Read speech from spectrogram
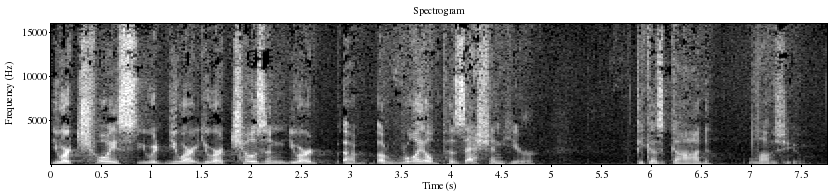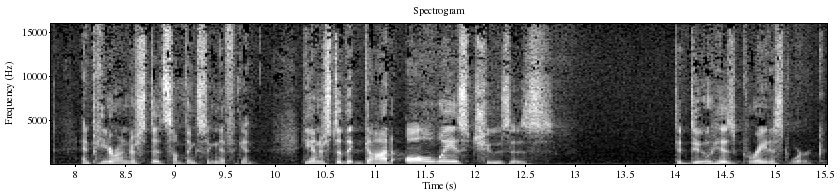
You are choice. You are, you are, you are chosen. You are a, a royal possession here because God loves you. And Peter understood something significant. He understood that God always chooses to do his greatest work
